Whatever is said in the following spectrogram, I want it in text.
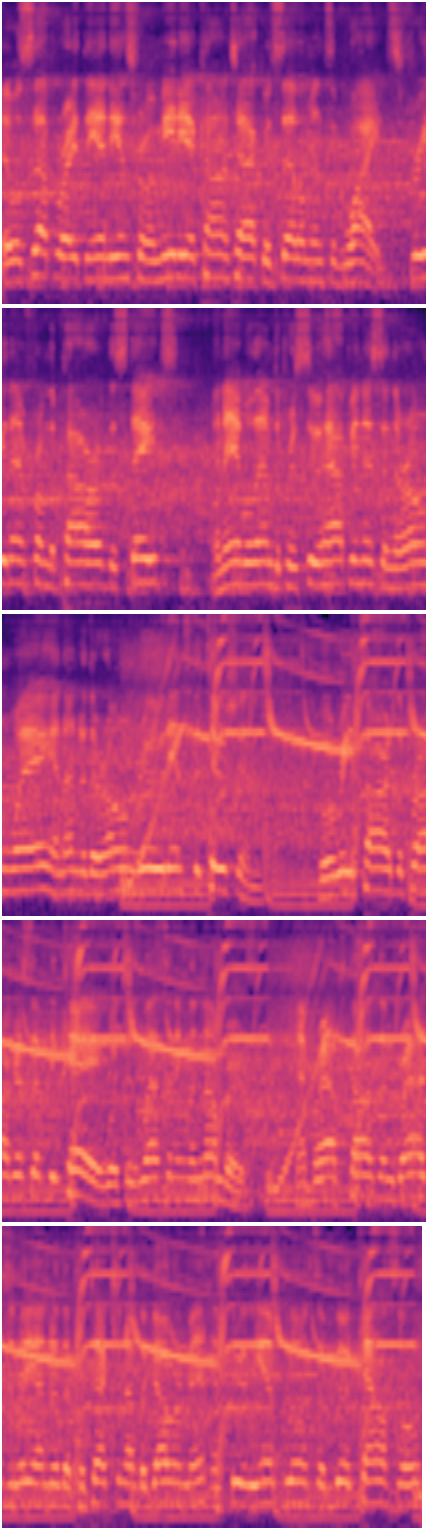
It will separate the Indians from immediate contact with settlements of whites, free them from the power of the states, enable them to pursue happiness in their own way and under their own rude institutions. Will retard the progress of decay, which is lessening the numbers, and perhaps cause them gradually, under the protection of the government and through the influence of good counsels,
